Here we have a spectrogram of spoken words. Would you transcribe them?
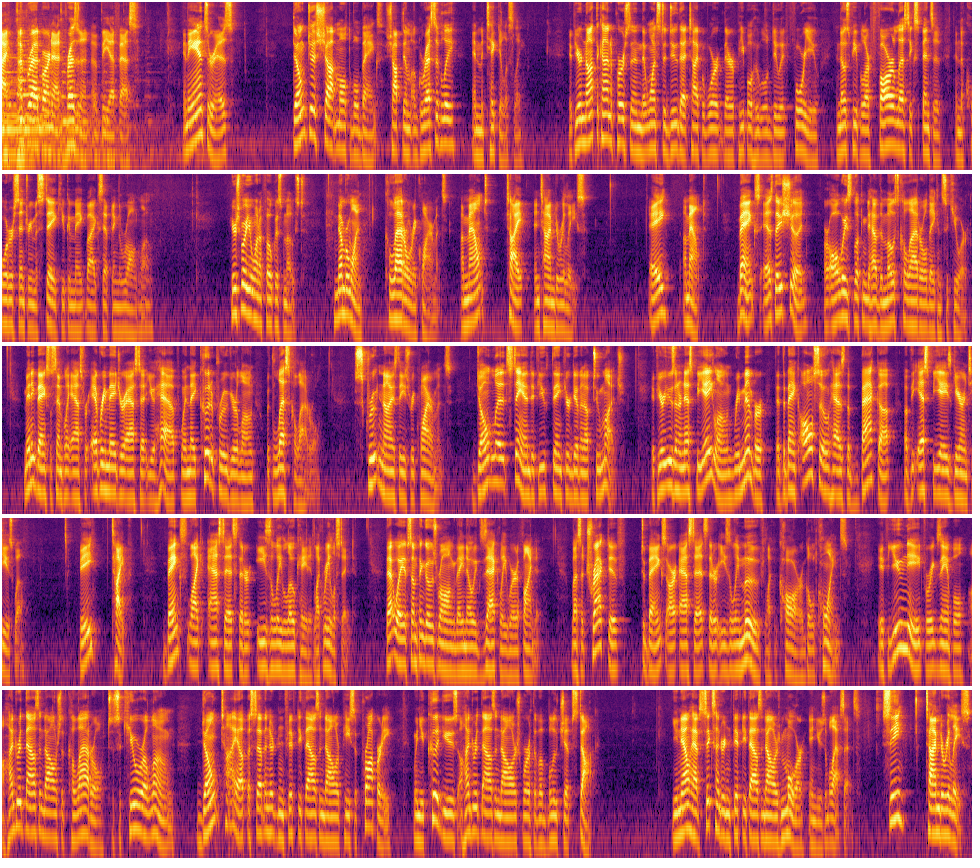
Hi, I'm Brad Barnett, president of BFS. And the answer is don't just shop multiple banks, shop them aggressively and meticulously. If you're not the kind of person that wants to do that type of work, there are people who will do it for you, and those people are far less expensive than the quarter century mistake you can make by accepting the wrong loan. Here's where you want to focus most. Number one, collateral requirements amount, type, and time to release. A. Amount. Banks, as they should, are always looking to have the most collateral they can secure. Many banks will simply ask for every major asset you have when they could approve your loan with less collateral. Scrutinize these requirements. Don't let it stand if you think you're giving up too much. If you're using an SBA loan, remember that the bank also has the backup of the SBA's guarantee as well. B, type. Banks like assets that are easily located, like real estate. That way, if something goes wrong, they know exactly where to find it. Less attractive to banks are assets that are easily moved, like a car or gold coins. If you need, for example, $100,000 of collateral to secure a loan, don't tie up a $750,000 piece of property when you could use $100,000 worth of a blue chip stock. You now have $650,000 more in usable assets. C. Time to release.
